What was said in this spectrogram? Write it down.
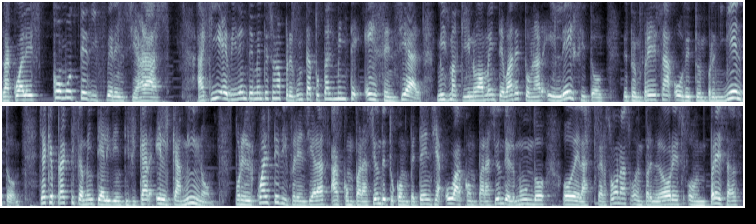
la cual es ¿cómo te diferenciarás? Aquí evidentemente es una pregunta totalmente esencial, misma que nuevamente va a detonar el éxito de tu empresa o de tu emprendimiento, ya que prácticamente al identificar el camino por el cual te diferenciarás a comparación de tu competencia o a comparación del mundo o de las personas o emprendedores o empresas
